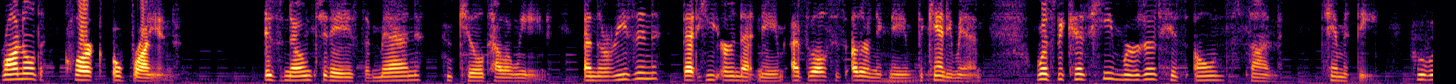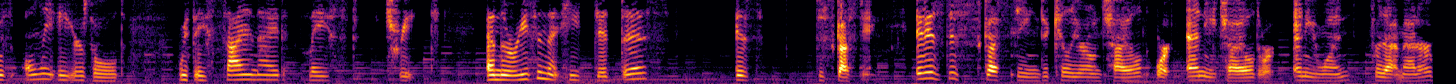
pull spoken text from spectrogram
Ronald Clark O'Bryan is known today as the man who killed Halloween and the reason that he earned that name, as well as his other nickname, the Candyman, was because he murdered his own son, Timothy, who was only eight years old, with a cyanide laced treat. And the reason that he did this is disgusting. It is disgusting to kill your own child, or any child, or anyone for that matter,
